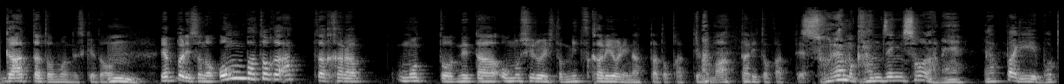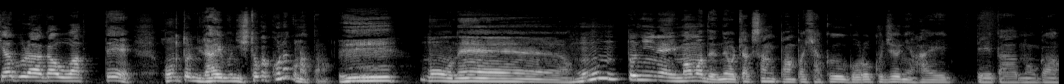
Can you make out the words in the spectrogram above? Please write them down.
ん。があったと思うんですけど、うんやっぱりそのオンバトがあったからもっとネタ面白い人見つかるようになったとかっていうのもあったりとかってそれはもう完全にそうだね。やっぱりボキャブラが終わって、本当にライブに人が来なくなったの。ええもうね、本当にね、今までね、お客さんパンパン105、60人入ってたのが、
